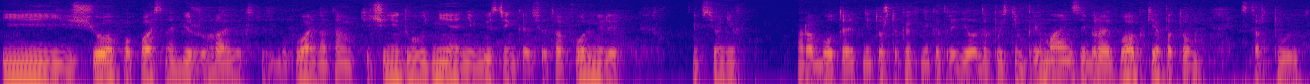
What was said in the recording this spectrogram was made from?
и еще попасть на биржу Gravix. То есть буквально там в течение двух дней они быстренько все это оформили. И все у них работает. Не то, что как некоторые делают, допустим, примайн, забирают бабки, а потом стартуют.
